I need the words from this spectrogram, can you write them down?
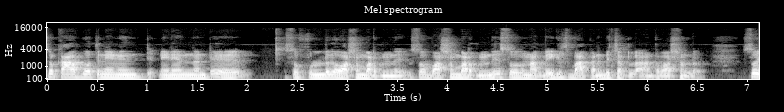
సో కాకపోతే నేను నేనేంటంటే సో ఫుల్గా వర్షం పడుతుంది. సో వర్షం పడుతుంది. సో నాకు వెహికల్స్ బాగా కనిపించట్లేదు అంత వర్షంలో. సో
